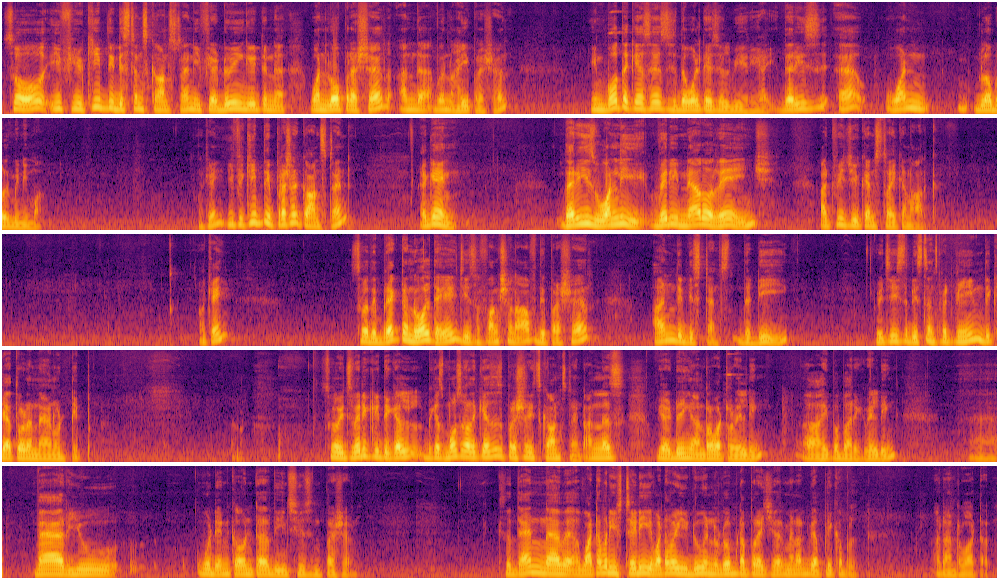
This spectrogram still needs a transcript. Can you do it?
So, if you keep the distance constant, if you are doing it in one low pressure and one high pressure, in both the cases the voltage will be very high. There is a one global minima. Okay. If you keep the pressure constant, again there is only very narrow range at which you can strike an arc. Okay. So, the breakdown voltage is a function of the pressure and the distance the d which is the distance between the cathode and anode tip. So, it is very critical because most of the cases pressure is constant unless we are doing underwater welding uh, hyperbaric welding uh, where you would encounter the issues in pressure. So, then uh, whatever you study whatever you do in room temperature may not be applicable at underwater.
